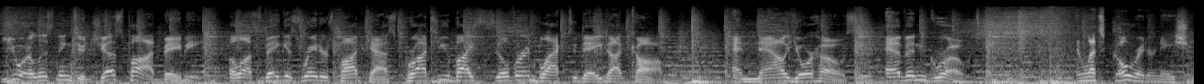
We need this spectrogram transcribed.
You are listening to Just Pod Baby, a Las Vegas Raiders podcast brought to you by silverandblacktoday.com. And now your host, Evan Grote. And let's go, Raider Nation.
